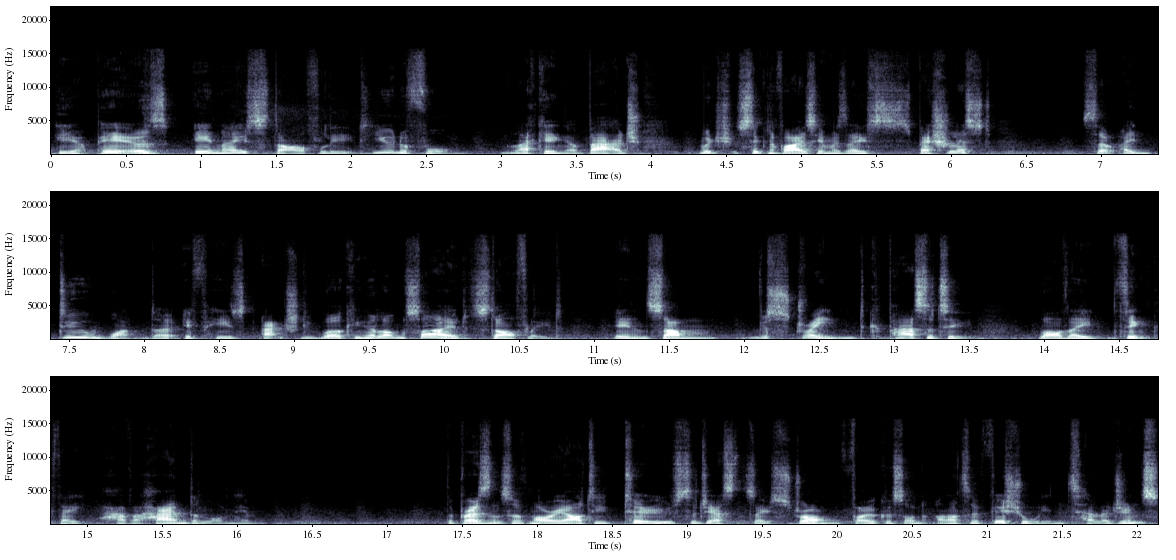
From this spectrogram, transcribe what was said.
He appears in a Starfleet uniform, lacking a badge, which signifies him as a specialist, so I do wonder if he's actually working alongside Starfleet in some restrained capacity, while they think they have a handle on him. The presence of Moriarty 2 suggests a strong focus on artificial intelligence,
